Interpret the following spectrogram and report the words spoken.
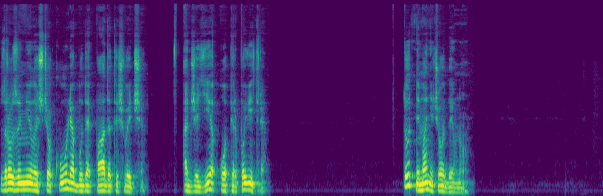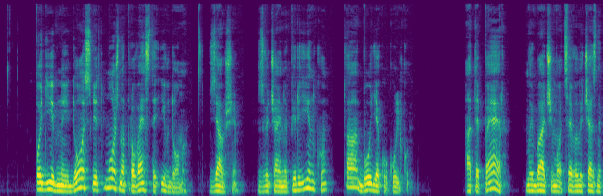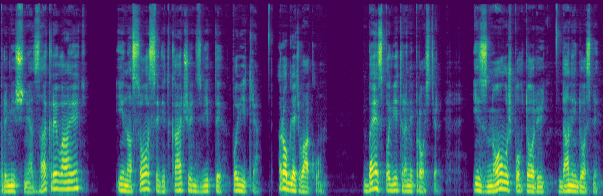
зрозуміло, що куля буде падати швидше, адже є опір повітря. Тут нема нічого дивного. Подібний дослід можна провести і вдома, взявши звичайну пір'їнку та будь-яку кульку. А тепер ми бачимо це величезне приміщення закривають і насоси відкачують звідти повітря, роблять вакуум, безповітряний простір. І знову ж повторюють даний дослід.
